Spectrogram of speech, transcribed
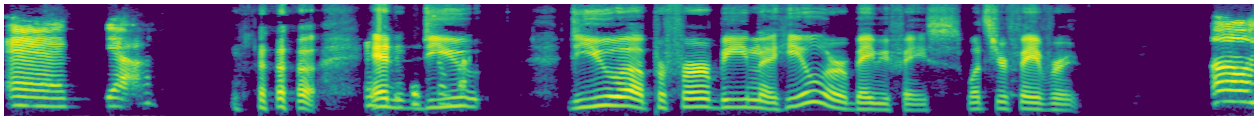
and yeah. and do you do you uh, prefer being a heel or a baby face? What's your favorite? Uh,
